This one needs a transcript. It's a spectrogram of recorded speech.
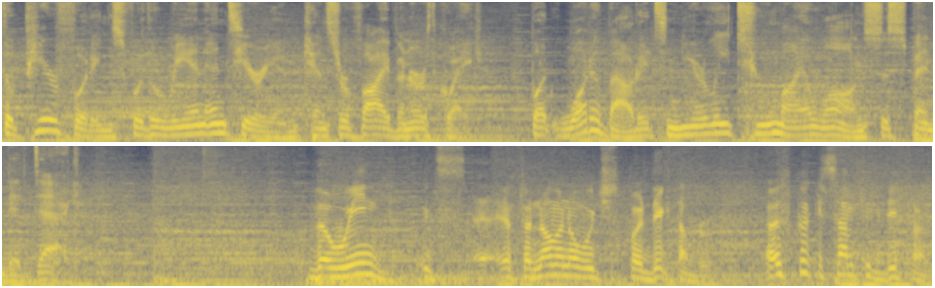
The pier footings for the Rion-Antirion can survive an earthquake, but what about its nearly two-mile-long suspended deck? The wind, it's a phenomenon which is predictable. Earthquake is something different.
